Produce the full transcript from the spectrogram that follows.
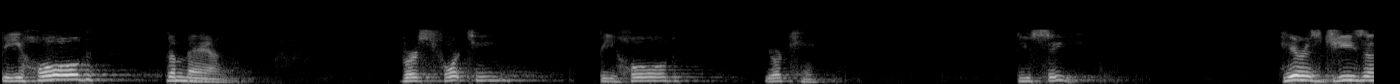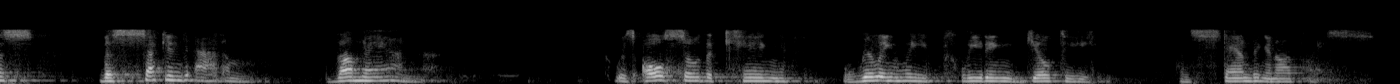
Behold the man. Verse 14 Behold your king. Do you see? Here is Jesus, the second Adam, the man, who is also the king, willingly pleading guilty and standing in our place.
